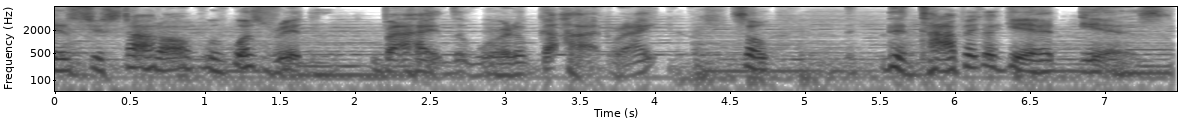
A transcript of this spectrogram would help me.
is to start off with what's written by the word of God, right? So the topic again is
